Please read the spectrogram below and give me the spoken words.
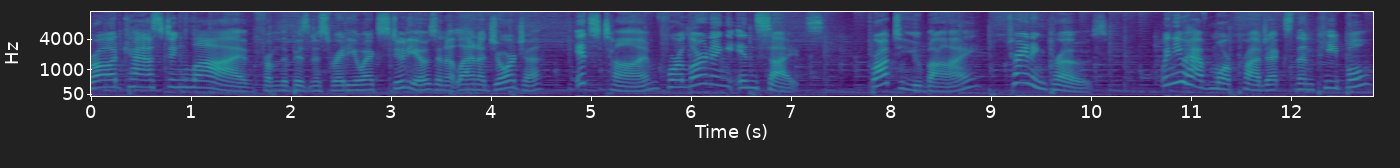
Broadcasting live from the Business Radio X studios in Atlanta, Georgia, it's time for Learning Insights, brought to you by Training Pros. When you have more projects than people,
